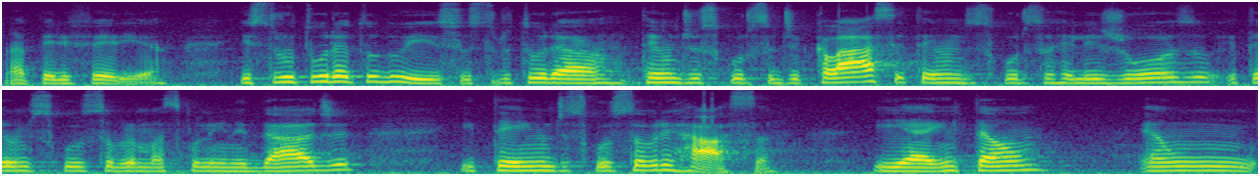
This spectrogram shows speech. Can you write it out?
na periferia. Estrutura tudo isso, estrutura tem um discurso de classe, tem um discurso religioso e tem um discurso sobre a masculinidade e tem um discurso sobre raça. E é então é um,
